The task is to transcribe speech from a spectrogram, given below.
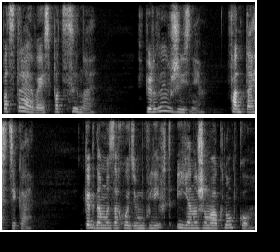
подстраиваясь под сына. Впервые в жизни. Фантастика. Когда мы заходим в лифт, и я нажимаю кнопку,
